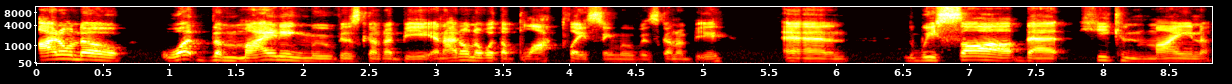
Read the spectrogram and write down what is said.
I don't know what the mining move is going to be, and I don't know what the block placing move is going to be. And we saw that he can mine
